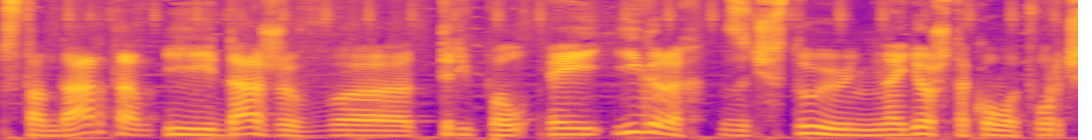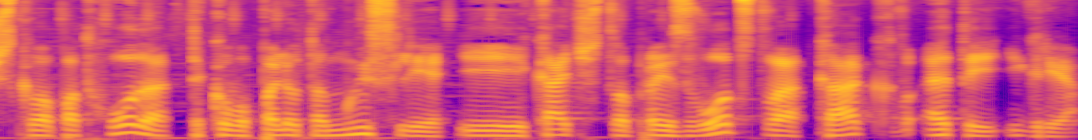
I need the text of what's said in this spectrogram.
стандартам, и даже в AAA играх зачастую не найдешь такого творческого подхода, такого полета мысли и качества производства, как в этой игре.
